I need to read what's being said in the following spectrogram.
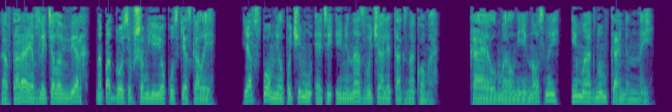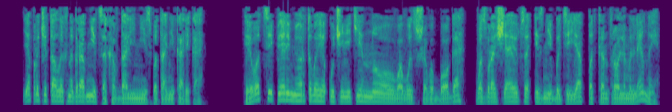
а вторая взлетела вверх на подбросившем ее куске скалы. Я вспомнил, почему эти имена звучали так знакомо. Кайл Молниеносный и Магнум Каменный. Я прочитал их на гробницах в долине испытаний Карика. И вот теперь мертвые ученики нового высшего бога возвращаются из небытия под контролем Лены?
